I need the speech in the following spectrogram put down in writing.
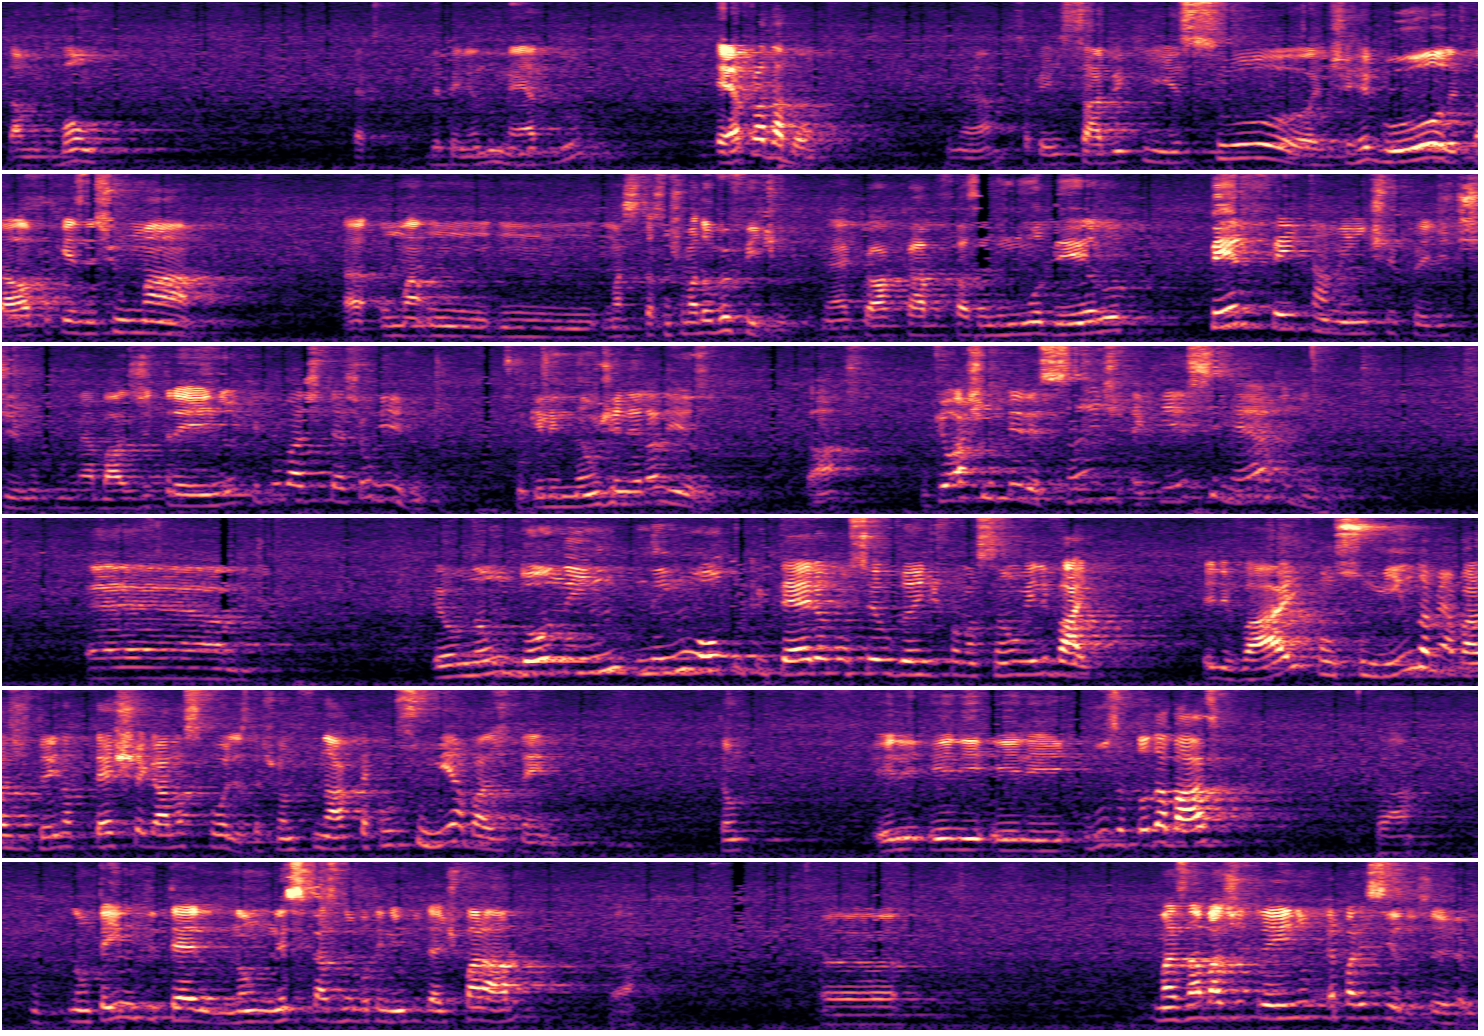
Dá muito bom? É, dependendo do método, é para dar bom. Né? Só que a gente sabe que isso a gente regula e tal, porque existe uma, uma, um, um, uma situação chamada overfitting, né? que eu acabo fazendo um modelo perfeitamente preditivo para minha base de treino, que para base de teste é horrível, porque ele não generaliza. Tá? O que eu acho interessante é que esse método é, eu não dou nenhum, nenhum outro critério a não ser o ganho de informação, ele vai. Ele vai consumindo a minha base de treino até chegar nas folhas, até chegar no final, até consumir a base de treino. Então, ele, ele, ele usa toda a base, tá? Não tem um critério, não, nesse caso não botei nenhum critério de parada, tá? uh, mas na base de treino é parecido, ou seja,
